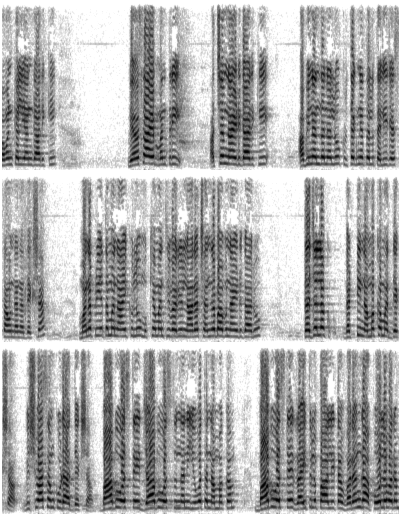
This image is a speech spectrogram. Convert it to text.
పవన్ కళ్యాణ్ గారికి వ్యవసాయ మంత్రి అచ్చెన్నాయుడు గారికి అభినందనలు కృతజ్ఞతలు తెలియజేస్తా ఉన్నాను అధ్యక్ష. మన ప్రియతమ నాయకులు ముఖ్యమంత్రి వర్యులు నారా చంద్రబాబు నాయుడు గారు ప్రజలకు గట్టి నమ్మకం అధ్యక్ష విశ్వాసం కూడా అధ్యక్ష. బాబు వస్తే జాబు వస్తుందని యువత నమ్మకం బాబు వస్తే రైతుల పాలిట వరంగా పోలవరం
